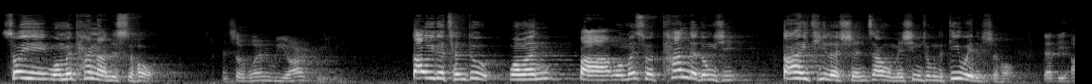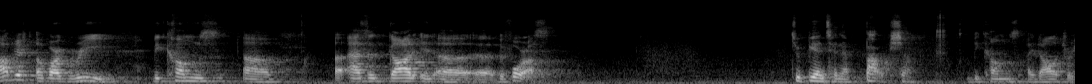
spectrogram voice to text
所以，我们贪婪的时候， And so when we are greedy, 到一个程度，我们把我们所贪的东西代替了神在我们心中的地位的时候， that the object of our greed becomes uh, uh, as a God in, uh, uh, before us, 就变成了拜偶像。 becomes idolatry.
